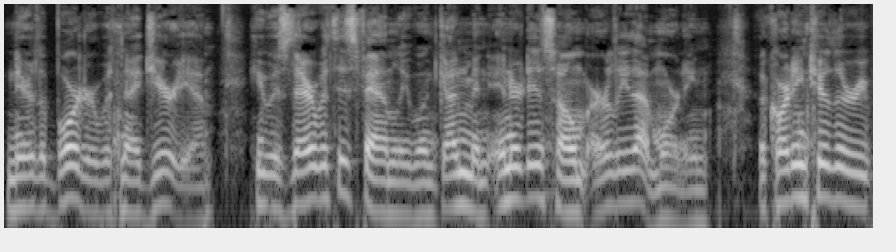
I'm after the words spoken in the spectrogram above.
near the border with Nigeria. He was there with his family when gunmen entered his home early that morning. According to the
